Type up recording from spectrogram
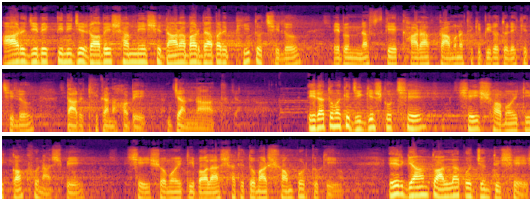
আর যে ব্যক্তি নিজের রবের সামনে এসে দাঁড়াবার ব্যাপারে ভীত ছিল এবং নফসকে খারাপ কামনা থেকে বিরত রেখেছিল, তার ঠিকানা হবে জান্নাত। এরা তোমাকে জিজ্ঞেস করছে, সেই সময়টি কখন আসবে? সেই সময়টি বলার সাথে তোমার সম্পর্ক কি? এর জ্ঞান তো আল্লাহ পর্যন্ত শেষ।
